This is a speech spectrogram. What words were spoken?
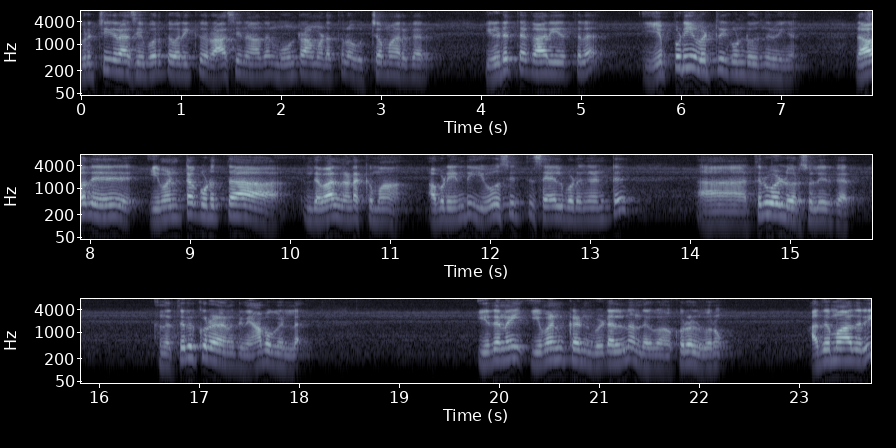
விருச்சிக ராசியை பொறுத்த வரைக்கும் ராசிநாதன் மூன்றாம் இடத்துல உச்சமாக இருக்கார். எடுத்த காரியத்தில் எப்படியும் வெற்றி கொண்டு வந்துடுவீங்க அதாவது இவன்கிட்ட கொடுத்தா இந்த வேலை நடக்குமா அப்படின்ட்டு யோசித்து செயல்படுங்கன்ட்டு திருவள்ளுவர் சொல்லியிருக்கார். அந்த திருக்குறள் எனக்கு ஞாபகம் இல்லை. இதனை இவன் கண் விடல்னு அந்த குரல் வரும். அது மாதிரி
